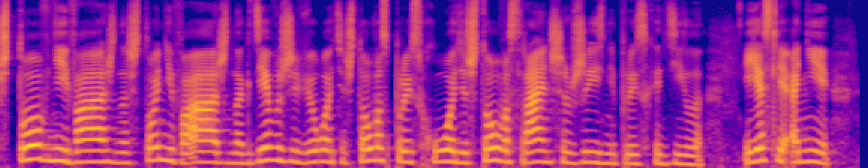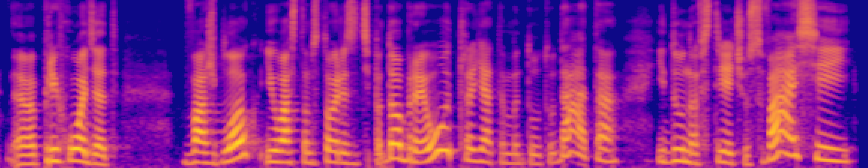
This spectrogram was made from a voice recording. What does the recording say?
что в ней важно, что не важно, где вы живете, что у вас происходит, что у вас раньше в жизни происходило. И если они э, приходят в ваш блог, и у вас там сторизы типа «Доброе утро, я там иду туда-то, иду на встречу с Васей,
